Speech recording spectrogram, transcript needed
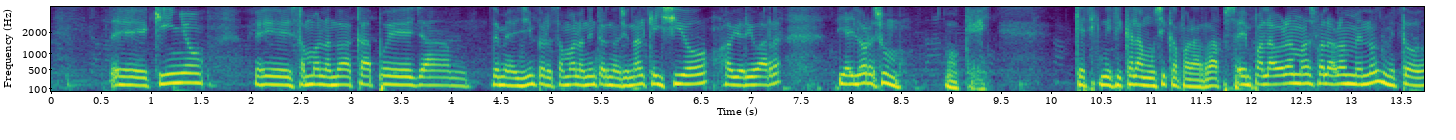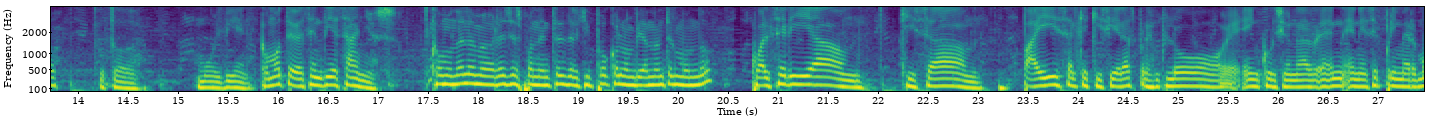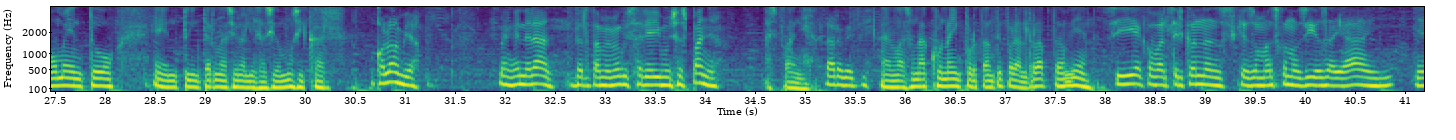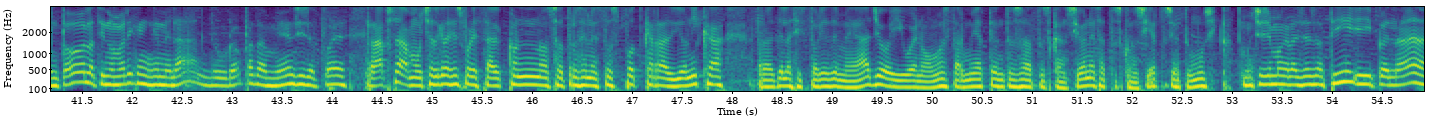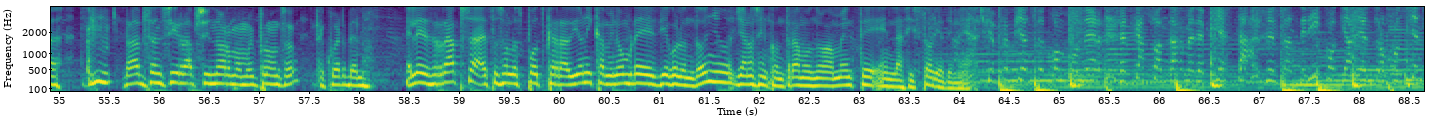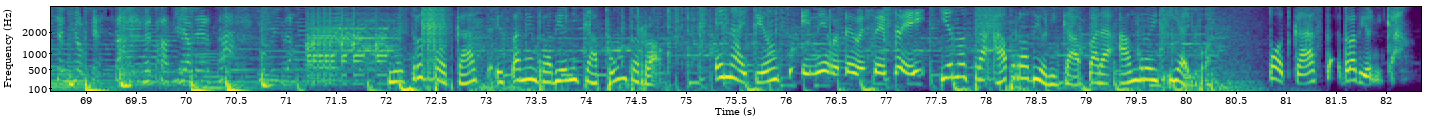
Eh, Quiño, eh, estamos hablando acá pues ya de Medellín, pero estamos hablando internacional, KCO, Javier Ibarra, y ahí lo resumo. Ok. ¿Qué significa la música para Rapsa? En palabras más, palabras menos, mi todo. Tu todo. Muy bien. ¿Cómo te ves en 10 años? Como uno de los mejores exponentes del equipo colombiano ante el mundo. ¿Cuál sería um, quizá um, país al que quisieras, por ejemplo, eh, incursionar en, en ese primer momento en tu internacionalización musical? Colombia, en general, pero también me gustaría ir mucho a España. A España. Claro que sí. Además, una cuna importante para el rap también. Sí, a compartir con los que son más conocidos allá y, y en toda Latinoamérica en general, Europa también, si se puede. Rapsa, muchas gracias por estar con nosotros en estos podcast Radiónica a través de las historias de Medallo y bueno, vamos a estar muy atentos a tus canciones, a tus conciertos y a tu música. Muchísimas gracias a ti y pues nada, Rapsa en sí, Rapsa y Norma muy pronto, recuérdelo. Él es Rapsa, estos son los podcast Radiónica, mi nombre es Diego Londoño, ya nos encontramos nuevamente en las historias de Medallo. Siempre pienso en componer, escaso andarme de fiesta Mientras dirijo de adentro, conciencia en mi orquesta Estate alerta, tu vida está... Nuestros podcasts están en radionica.rocks, en iTunes, en RTVC Play y en nuestra app Radionica para Android y iPhone. Podcast Radionica.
